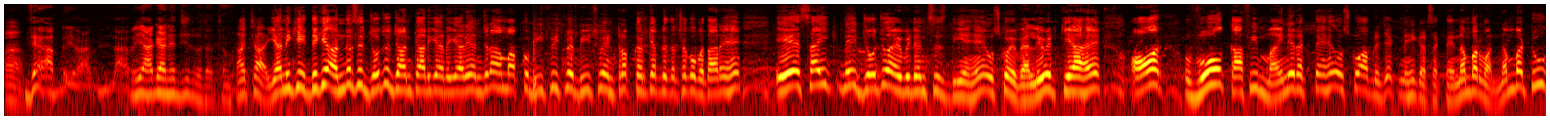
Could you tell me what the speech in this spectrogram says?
अभी आगे आने दीजिए बताता हूँ। अच्छा यानी कि देखिए अंदर से जो जो जानकारी आ रही है अंजना हम आपको बीच बीच में बीच में इंटरप्ट करके अपने दर्शकों को बता रहे हैं एएसआई ने जो जो एविडेंसेस दिए हैं उसको एवेल्युएट किया है और वो काफ़ी मायने रखते हैं उसको आप रिजेक्ट नहीं कर सकते। Number one number two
